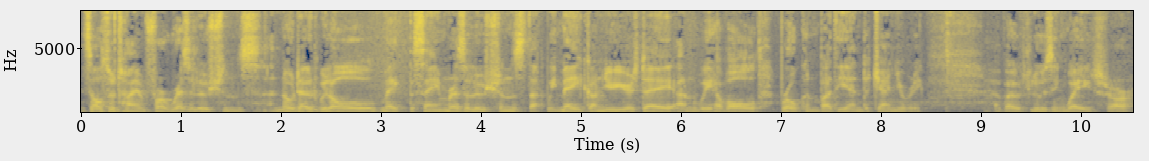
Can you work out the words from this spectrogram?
It's also time for resolutions, and no doubt we'll all make the same resolutions that we make on New Year's Day and we have all broken by the end of January about losing weight or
